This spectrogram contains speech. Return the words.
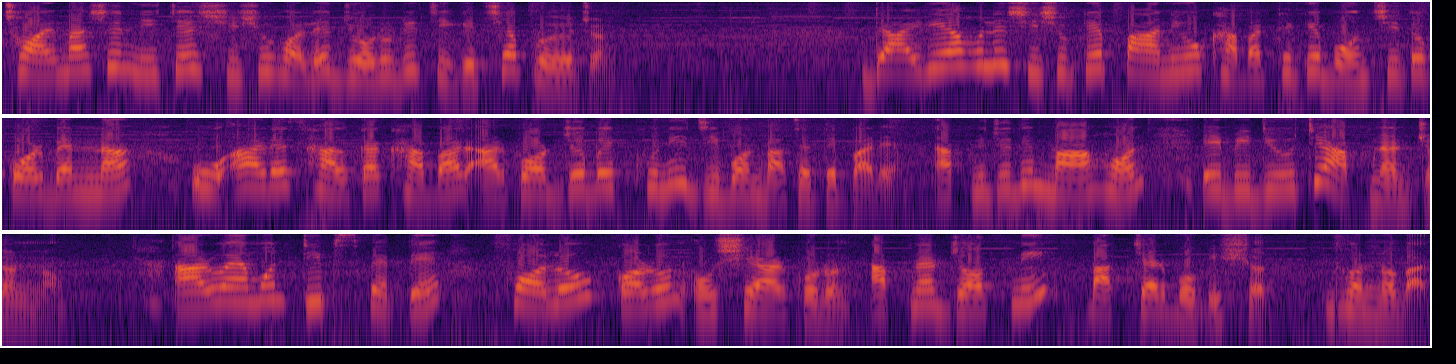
ছয় মাসের নিচের শিশু হলে জরুরি চিকিৎসা প্রয়োজন। ডায়রিয়া হলে শিশুকে পানি ও খাবার থেকে বঞ্চিত করবেন না। ওআরএস হালকা খাবার আর পর্যবেক্ষণই জীবন বাঁচাতে পারে। আপনি যদি মা হন, এই ভিডিওটি আপনার জন্য। আরও এমন টিপস পেতে ফলো করুন ও শেয়ার করুন। আপনার যত্নই বাচ্চার ভবিষ্যৎ। ধন্যবাদ।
